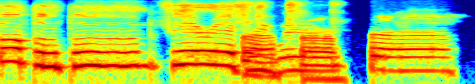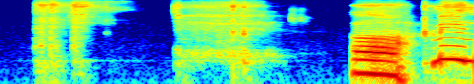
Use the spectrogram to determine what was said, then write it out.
Bum, bum, bum. They're everywhere. Bum, bum, Uh, I mean,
